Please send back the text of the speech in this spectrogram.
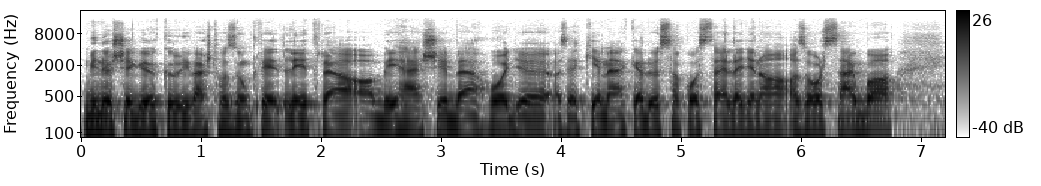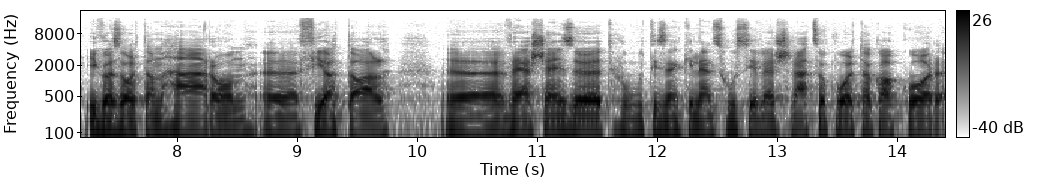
minőségű ökölvívást hozzunk létre a BHS-be, hogy az egy kiemelkedő szakosztály legyen az országba. Igazoltam három fiatal versenyzőt, 19-20 éves srácok voltak akkor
